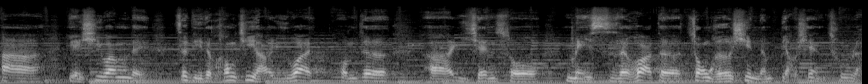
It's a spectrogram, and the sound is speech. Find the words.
啊，也希望呢，这里的空气好以外，我们的啊，以前所美食的话的综合性能表现出来，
